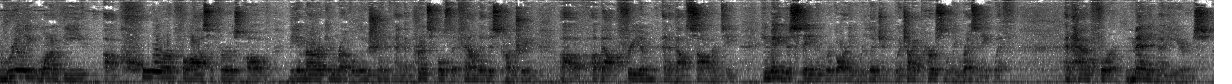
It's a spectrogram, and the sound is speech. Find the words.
really one of the uh, core philosophers of the American Revolution and the principles that founded this country uh, about freedom and about sovereignty. He made this statement regarding religion, which I personally resonate with and have for many, many years.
